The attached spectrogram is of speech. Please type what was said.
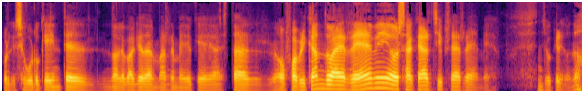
Porque seguro que Intel no le va a quedar más remedio que estar o fabricando ARM o sacar chips ARM. Yo creo, ¿no?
